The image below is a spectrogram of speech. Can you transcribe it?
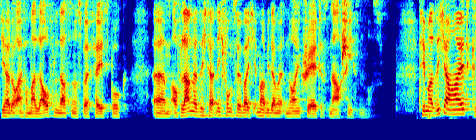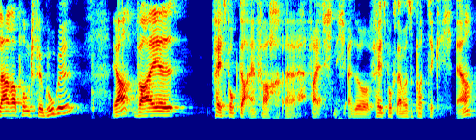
die halt auch einfach mal laufen lassen, das bei Facebook ähm, auf lange Sicht halt nicht funktioniert, weil ich immer wieder mit neuen Creatives nachschießen muss. Thema Sicherheit, klarer Punkt für Google. Ja, weil Facebook da einfach, äh, weiß ich nicht. Also Facebook ist einfach super zickig. Ja?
